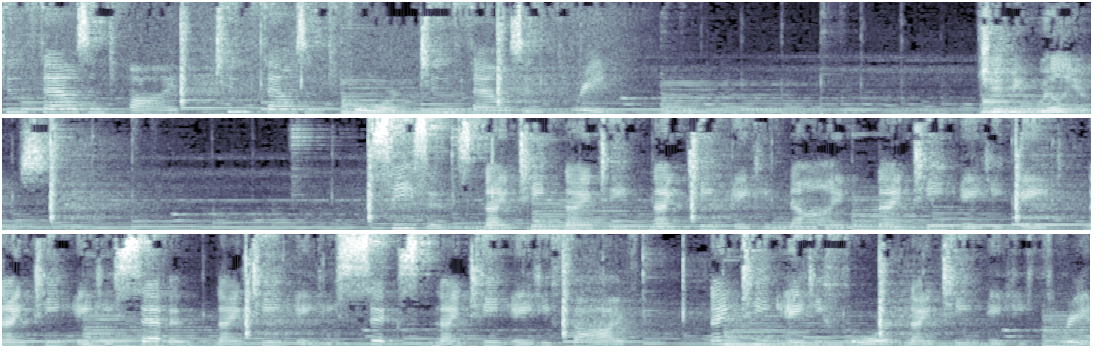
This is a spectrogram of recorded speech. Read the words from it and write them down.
2005, 2004, 2003. Jimmy Williams. Seasons 1990, 1989, 1988, 1987, 1986, 1985, 1984, 1983.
